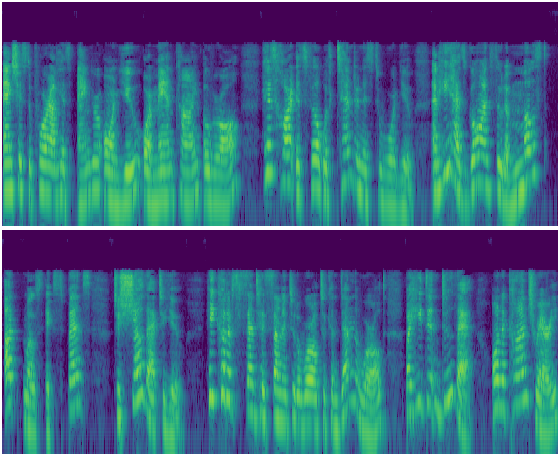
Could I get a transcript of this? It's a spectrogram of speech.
anxious to pour out his anger on you or mankind overall. His heart is filled with tenderness toward you, and he has gone through the most utmost expense to show that to you. He could have sent his son into the world to condemn the world, but he didn't do that. On the contrary,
